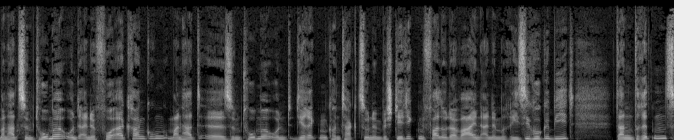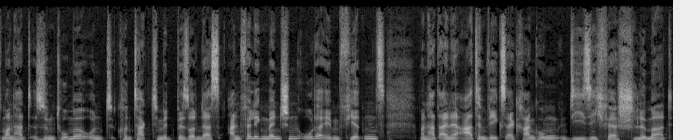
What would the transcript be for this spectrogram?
man hat Symptome und eine Vorerkrankung, man hat äh, Symptome und direkten Kontakt zu einem bestätigten Fall oder war in einem Risikogebiet. Dann drittens, man hat Symptome und Kontakt mit besonders anfälligen Menschen oder eben viertens, man hat eine Atemwegserkrankung, die sich verschlimmert.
